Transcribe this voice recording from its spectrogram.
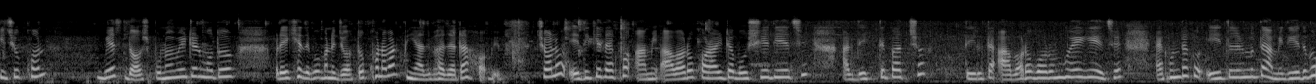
কিছুক্ষণ বেশ দশ পনেরো মিনিটের মতো রেখে দেবো মানে যতক্ষণ আমার পেঁয়াজ ভাজাটা হবে। চলো এদিকে দেখো আমি আবারও কড়াইটা বসিয়ে দিয়েছি, আর দেখতে পাচ্ছ তেলটা আবারও গরম হয়ে গিয়েছে। এখন দেখো এই তেলের মধ্যে আমি দিয়ে দেবো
